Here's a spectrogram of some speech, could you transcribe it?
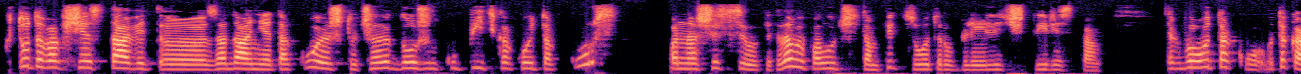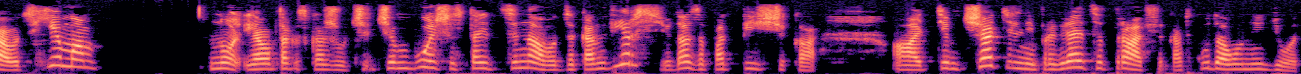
Кто-то вообще ставит э, задание такое, что человек должен купить какой-то курс, по нашей ссылке, тогда вы получите там 500 рублей или 400. Как бы вот, такой, вот такая вот схема. Но я вам так скажу, чем больше стоит цена вот за конверсию, да, за подписчика, а, тем тщательнее проверяется трафик, откуда он идет.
